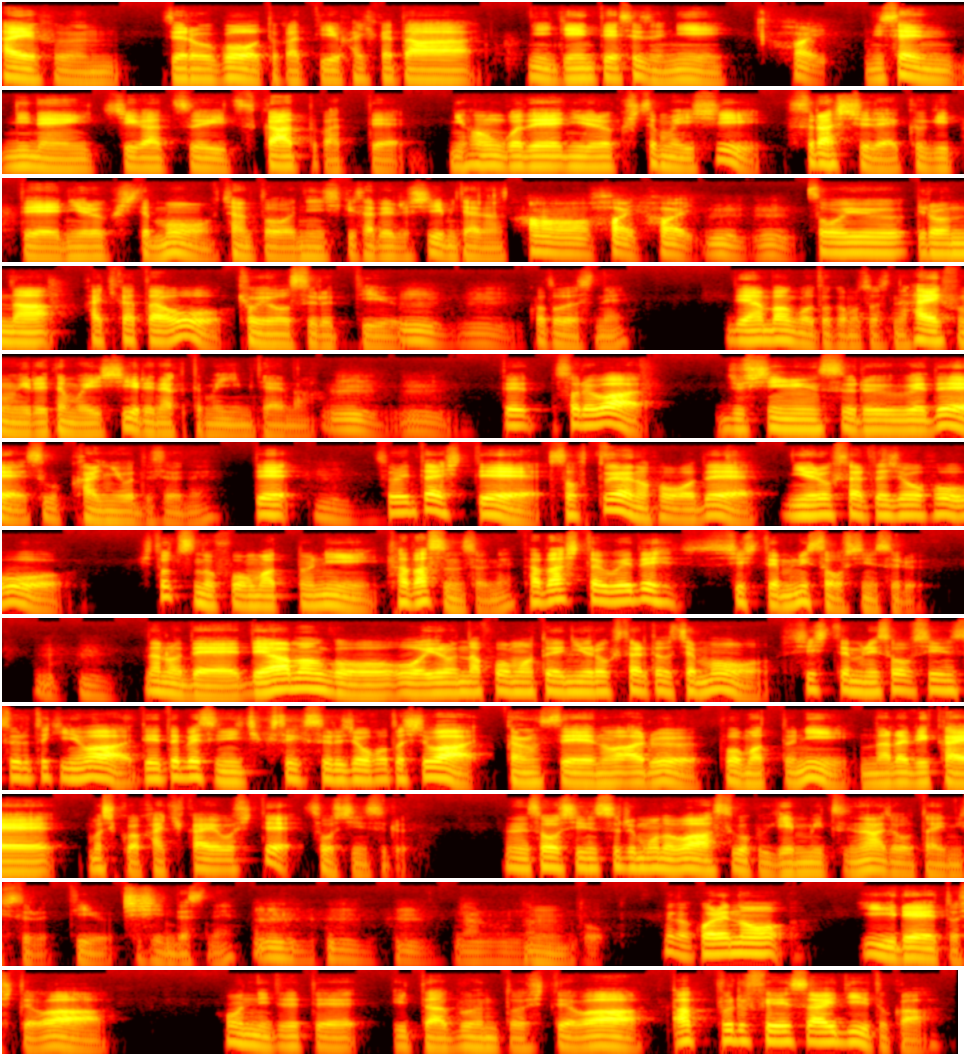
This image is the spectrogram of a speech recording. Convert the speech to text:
2002-01-05とかっていう書き方に限定せずにはい2002年1月5日とかって日本語で入力してもいいしスラッシュで区切って入力してもちゃんと認識されるしみたいなああはいはいうんうんそういういろんな書き方を許容するっていううんうんことですね。電話番号とかもそうですね。ハイフン入れてもいいし入れなくてもいいみたいな。うんうんでそれは受信する上ですごく寛容ですよね。でうんそれに対してソフトウェアの方で入力された情報を一つのフォーマットに正すんですよね。正した上でシステムに送信する。うんうんなので電話番号をいろんなフォーマットで入力されたとしてもシステムに送信するときにはデータベースに蓄積する情報としては一貫性のあるフォーマットに並び替えもしくは書き換えをして送信する。うん送信するものはすごく厳密な状態にするっていう指針ですね。うんうんうんなるほどなるほどなんかこれのいい例としては本に出ていた文としては Apple Face ID とか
